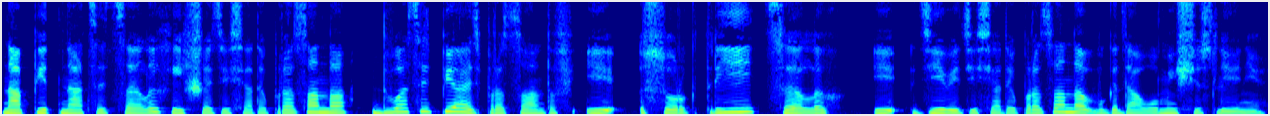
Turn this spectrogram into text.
на 15,6%, 25% и 43,9% в годовом исчислении.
